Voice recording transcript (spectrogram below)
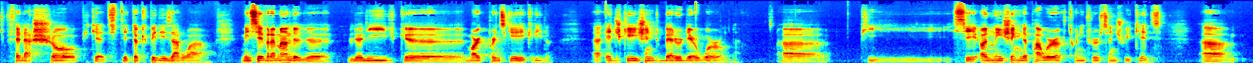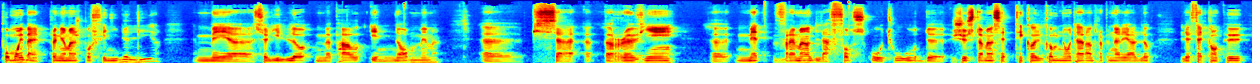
fait l'achat, puis que tu t'es occupé des avoirs. Mais c'est vraiment le, le, livre que Mark Prinsky a écrit, là, euh, Education to Better Their World. Puis c'est Unleashing the Power of 21st Century Kids. Pour moi, ben, premièrement, je n'ai pas fini de le lire, mais euh, ce livre-là me parle énormément. Euh, puis ça euh, revient mettre vraiment de la force autour de justement cette école communautaire entrepreneuriale-là. Le fait qu'on peut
